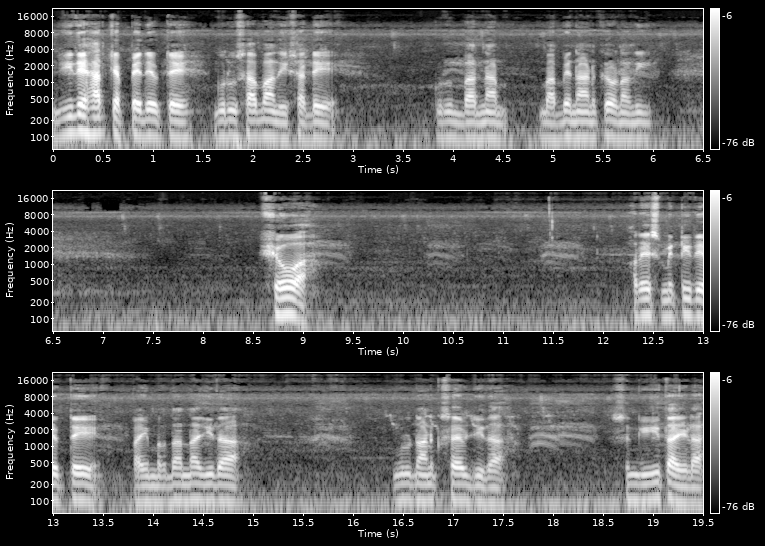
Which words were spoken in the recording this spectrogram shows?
ਜਿਹਦੇ ਹਰ ਚੱਪੇ ਦੇ ਉੱਤੇ ਗੁਰੂ ਸਾਹਿਬਾਂ ਦੀ, ਸਾਡੇ ਗੁਰੂ ਬਾਨਾ, ਬਾਬੇ ਨਾਨਕ ਹੋਣਾ ਦੀ ਸ਼ੋਅ ਆ। ਔਰ ਇਸ ਮਿੱਟੀ ਦੇ ਉੱਤੇ ਭਾਈ ਮਰਦਾਨਾ ਜੀ ਦਾ, ਗੁਰੂ ਨਾਨਕ ਸਾਹਿਬ ਜੀ ਦਾ ਸੰਗੀਤ ਆ ਜਿਹੜਾ,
